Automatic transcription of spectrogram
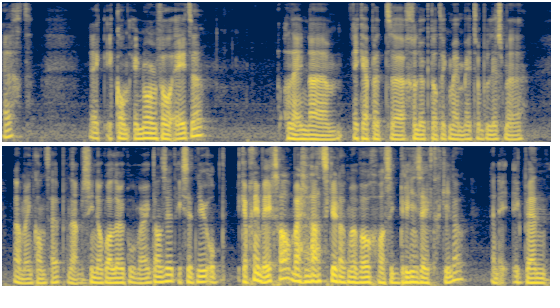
echt. Ik, ik kan enorm veel eten. Alleen, ehm, ik heb het geluk dat ik mijn metabolisme aan mijn kant heb. Nou, misschien ook wel leuk hoe waar ik dan zit. Ik zit nu op... Ik heb geen weegschaal, maar de laatste keer dat ik me woog was ik 73 kilo. En ik ben 1,83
